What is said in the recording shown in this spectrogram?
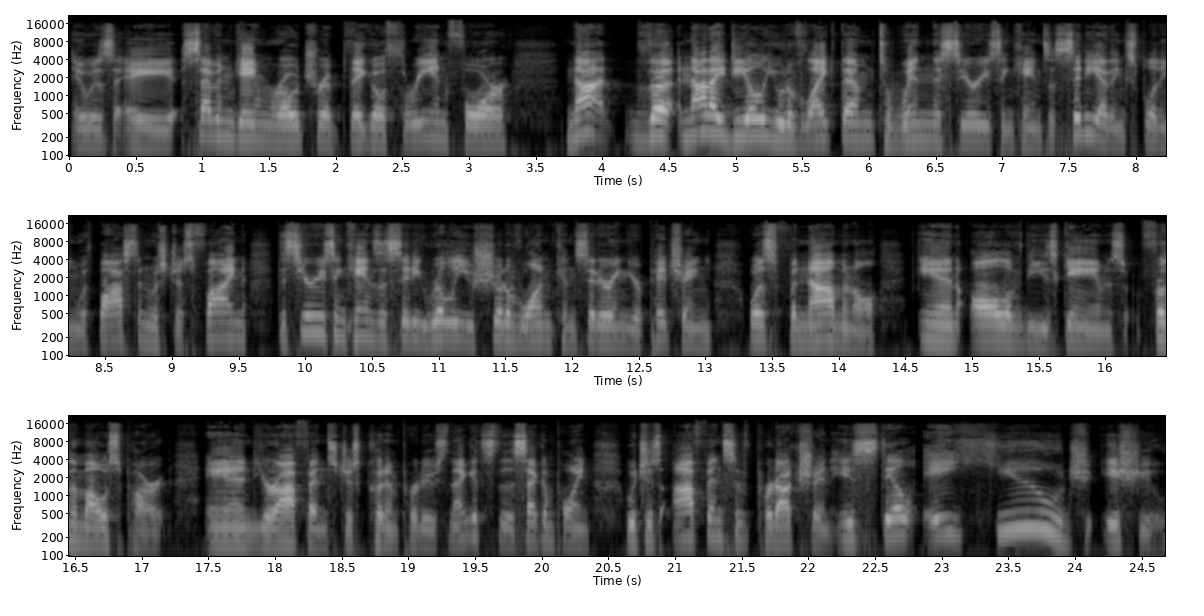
it was a seven game road trip. They go three and four. Not the not ideal. You would have liked them to win this series in Kansas City. I think splitting with Boston was just fine. The series in Kansas City, really, you should have won considering your pitching was phenomenal in all of these games for the most part, and your offense just couldn't produce. And that gets to the second point, which is offensive production is still a huge issue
